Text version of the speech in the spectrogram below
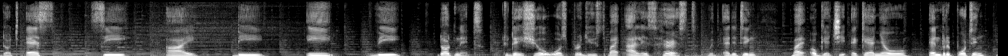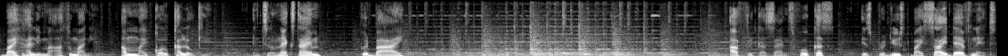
www.scidev.net. Today's show was produced by Alice Hurst with editing by Ogechi Ekeanyanwu and reporting by Halima Athumani. I'm Michael Kaloki. Until next time, goodbye. Africa Science Focus is produced by SciDevNet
